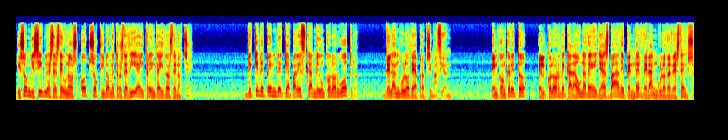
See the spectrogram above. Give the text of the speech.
y son visibles desde unos 8 kilómetros de día y 32 de noche. ¿De qué depende que aparezcan de un color u otro? Del ángulo de aproximación. En concreto, el color de cada una de ellas va a depender del ángulo de descenso.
